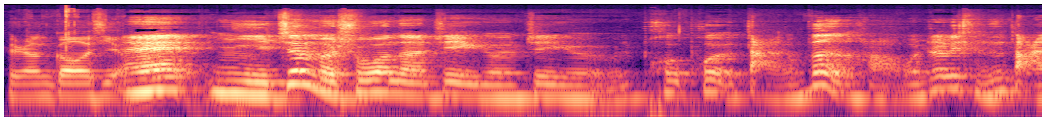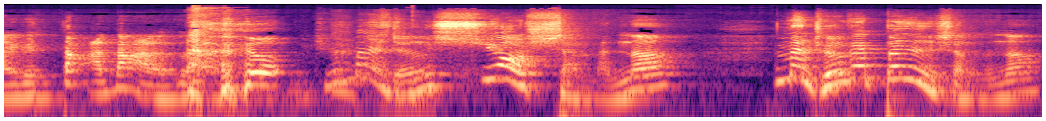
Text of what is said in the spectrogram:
非常高兴。哎，你这么说呢，这个这个颇颇打个问号，我这里肯定打一个大大的问号。这个曼城需要什么呢？曼城在奔什么呢？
